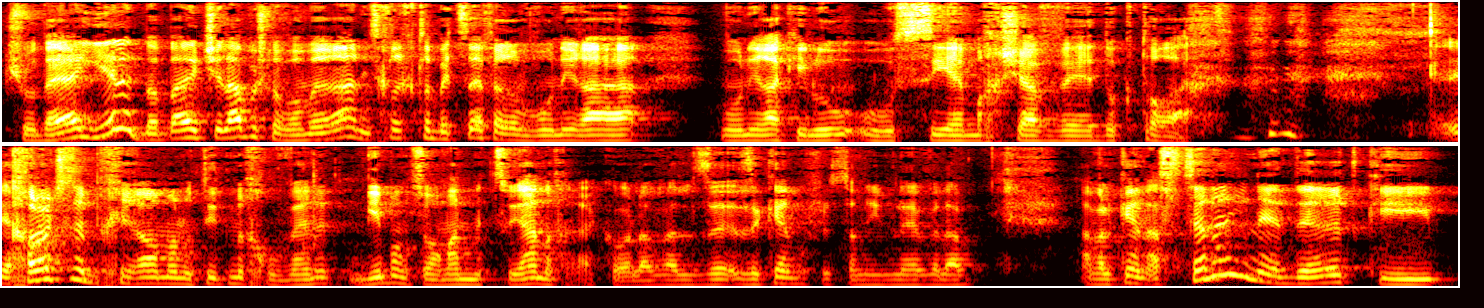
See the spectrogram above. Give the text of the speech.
כשהוא עוד היה ילד בבית של אבא שלו ואומר "אה, אני צריך ללכת לבית ספר והוא נראה והוא נראה כאילו הוא סיים עכשיו דוקטורט. יכול להיות שזו בחירה אומנותית מכוונת, גיבונס הוא אמן מצוין אחרי הכל, אבל זה, זה כן משהו ששמים לב אליו. אבל כן, הסצנה היא נהדרת כי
